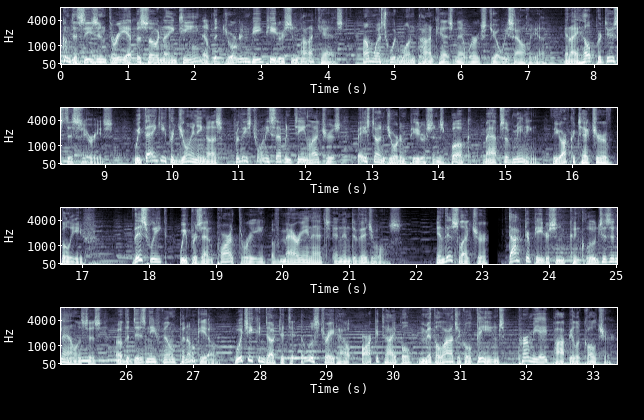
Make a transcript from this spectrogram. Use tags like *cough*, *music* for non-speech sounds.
Welcome to Season 3, Episode 19 of the Jordan B. Peterson Podcast. I'm Westwood One Podcast Network's Joey Salvia, and I help produce this series. We thank you for joining us for these 2017 lectures based on Jordan Peterson's book, Maps of Meaning The Architecture of Belief. This week, we present part 3 of Marionettes and Individuals. In this lecture, Dr. Peterson concludes his analysis of the Disney film Pinocchio, which he conducted to illustrate how archetypal, mythological themes permeate popular culture.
